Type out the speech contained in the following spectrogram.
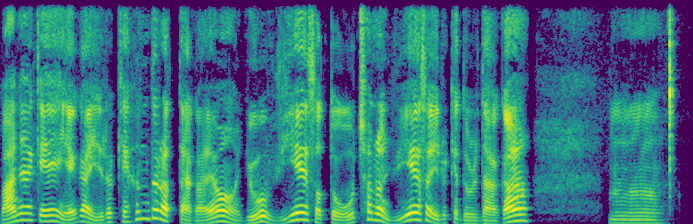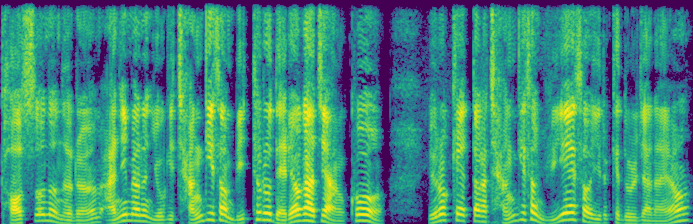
만약에 얘가 이렇게 흔들었다가요. 요 위에서 또 5천원 위에서 이렇게 놀다가 음, 더 쏘는 흐름 아니면은 여기 장기선 밑으로 내려가지 않고 이렇게 했다가 장기선 위에서 이렇게 놀잖아요.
